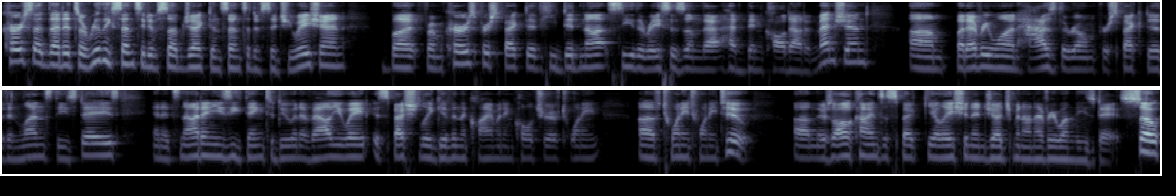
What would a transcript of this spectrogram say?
Kerr said that it's a really sensitive subject and sensitive situation. But from Kerr's perspective, he did not see the racism that had been called out and mentioned. Um, but everyone has their own perspective and lens these days, and it's not an easy thing to do and evaluate, especially given the climate and culture of 20 of 2022. Um, there's all kinds of speculation and judgment on everyone these days. So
